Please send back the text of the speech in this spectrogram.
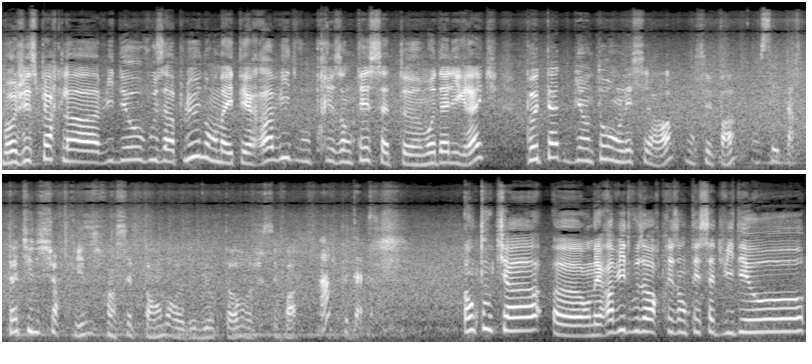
Bon, j'espère que la vidéo vous a plu. Nous, on a été ravis de vous présenter cette euh, modèle Y. Peut-être bientôt on l'essaiera, on sait pas. On sait pas. Peut-être une surprise, fin septembre, début octobre, je sais pas. Ah, peut-être. En tout cas, euh, on est ravis de vous avoir présenté cette vidéo.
